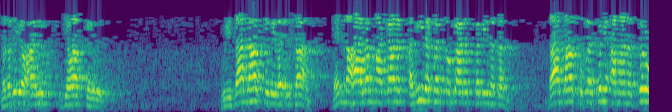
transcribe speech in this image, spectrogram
نو د دې یو عالم جواب کړی دی وی دا لاس کې دی د انسان انها لما كانت امینه نو كانت کمینه دا لاس په تر کومې امانت کړو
